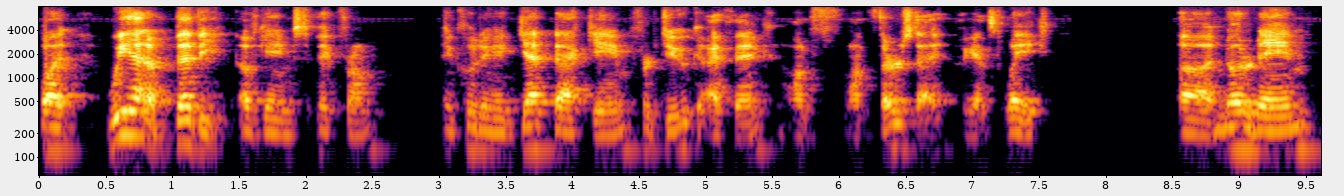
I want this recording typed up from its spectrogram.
But we had a bevy of games to pick from. including a get back game for Duke, I think, on on Thursday against Wake. Uh, Notre Dame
